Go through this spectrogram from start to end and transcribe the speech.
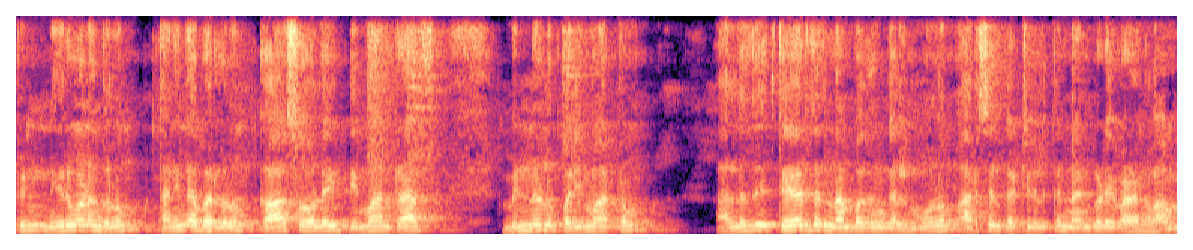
பின் நிறுவனங்களும் தனிநபர்களும் காசோலை டிமாண்ட் டிராஃப்ட் மின்னணு பரிமாற்றம் அல்லது தேர்தல் நம்பகங்கள் மூலம் அரசியல் கட்சிகளுக்கு நன்கொடை வழங்கலாம்.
